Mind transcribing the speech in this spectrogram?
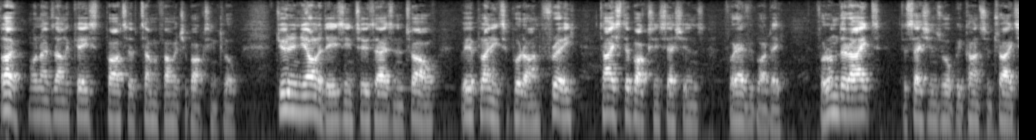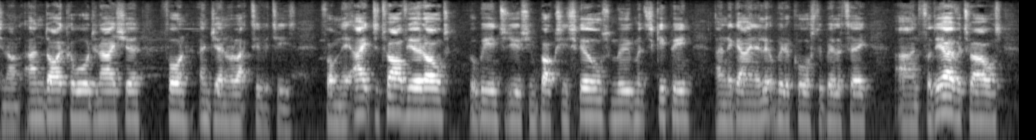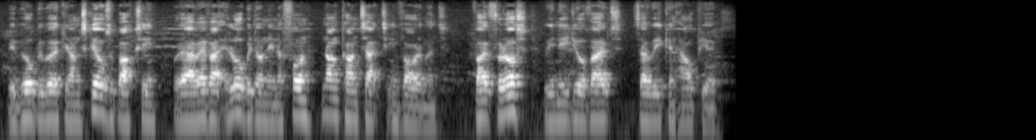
Hello, my name's Alan Keys, part of Tamworth Amateur Boxing Club. During the holidays in 2012, we are planning to put on free taster boxing sessions for everybody. For under 8, the sessions will be concentrating on hand-eye coordination, fun and general activities. From the 8 to 12 year olds, we'll be introducing boxing skills, movement, skipping and again a little bit of core stability and for the over 12s we will be working on the skills of boxing, but however it'll all be done in a fun, non-contact environment. Vote for us, we need your votes so we can help you.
